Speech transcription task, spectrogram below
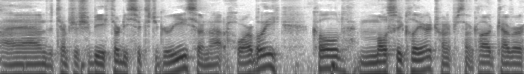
and the temperature should be 36 degrees, so not horribly cold. Mostly clear, 20% cloud cover.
